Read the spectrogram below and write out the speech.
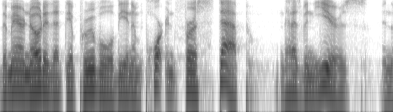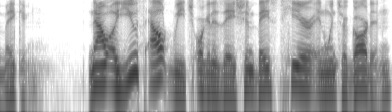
The mayor noted that the approval will be an important first step that has been years in the making. Now, a youth outreach organization based here in Winter Garden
